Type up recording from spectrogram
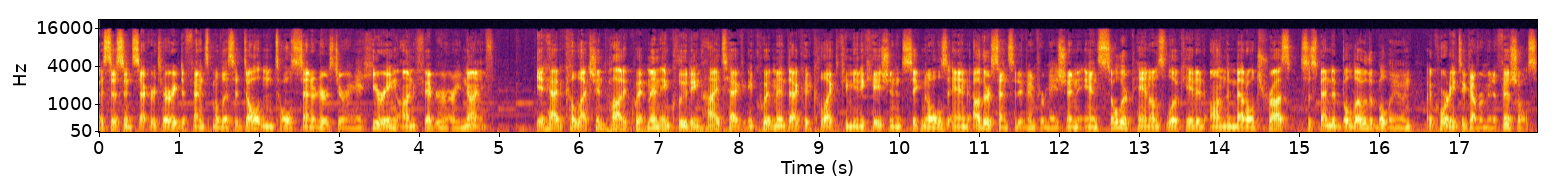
Assistant Secretary of Defense Melissa Dalton told senators during a hearing on February 9th. It had collection pod equipment, including high tech equipment that could collect communication signals and other sensitive information, and solar panels located on the metal truss suspended below the balloon, according to government officials.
